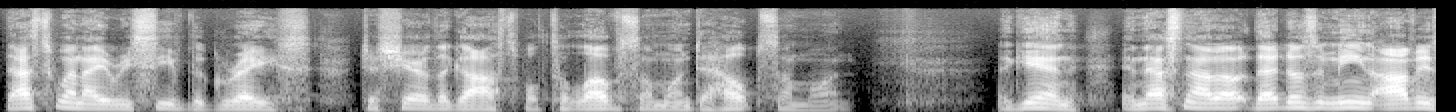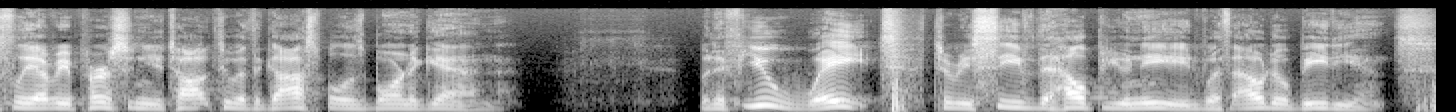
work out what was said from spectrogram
That's when I receive the grace to share the gospel, to love someone, to help someone. Again, and that's not that doesn't mean obviously every person you talk to with the gospel is born again. But if you wait to receive the help you need without obedience,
